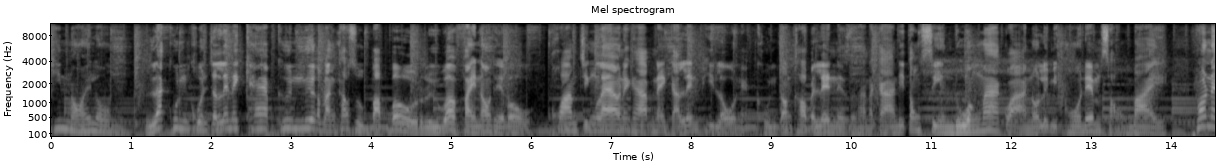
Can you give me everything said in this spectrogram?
ที่น้อยลง และคุณควรจะเล่นให้แคบขึ้นเมื่อกำลังเข้าสู่บับเบิลหรือว่าไฟน a ลเทเบิลความจริงแล้วนะครับ ในการเล่นพีโลเนี่ย คุณต้องเข้าไปเล่นในสถานการณ์ที่ต้องเสี่ยงดวงมากกว่า No Limit Hold'em 2ใบ เพราะใน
